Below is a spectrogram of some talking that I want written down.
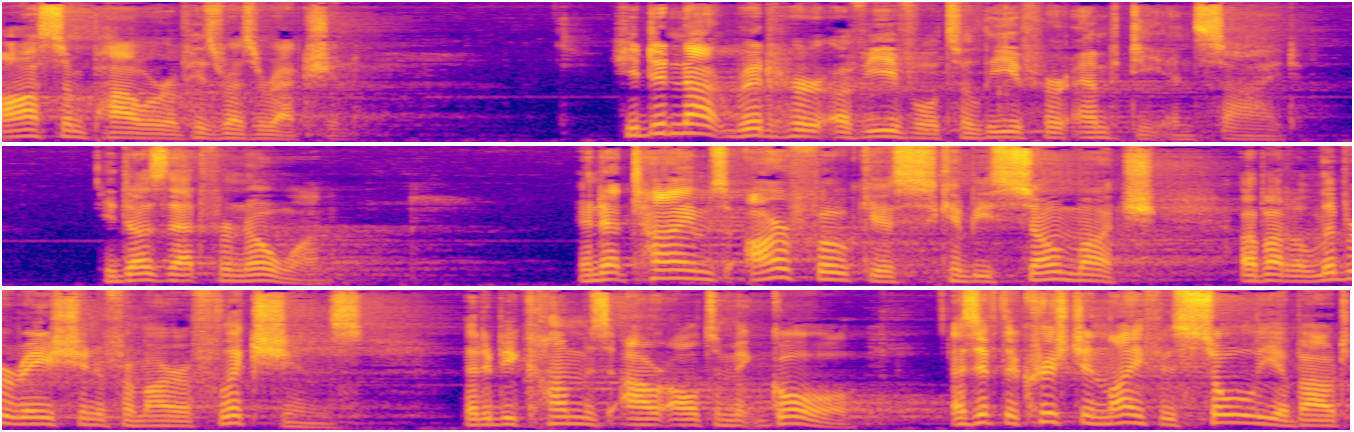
awesome power of his resurrection. He did not rid her of evil to leave her empty inside. He does that for no one. And at times, our focus can be so much about a liberation from our afflictions that it becomes our ultimate goal, as if the Christian life is solely about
